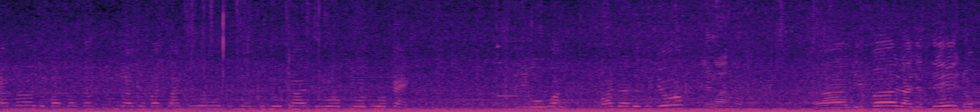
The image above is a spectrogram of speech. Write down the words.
Kampung jambatan satu dan jambatan dua kita perlukan 22 pack. Wan, Wan dah ada tujuh. Uh, lima dah cantik, 12,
